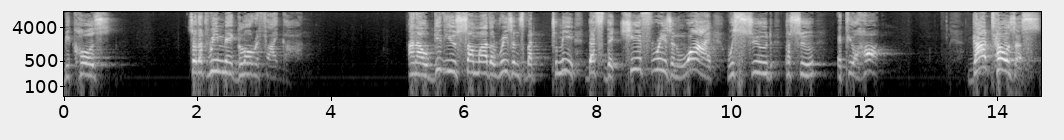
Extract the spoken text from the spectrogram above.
because so that we may glorify God. And I'll give you some other reasons, but to me, that's the chief reason why we should pursue a pure heart. God tells us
